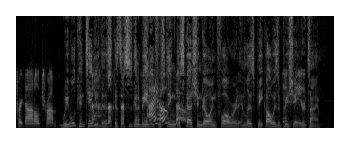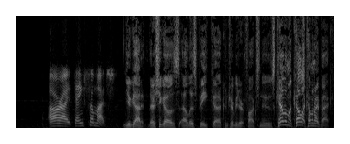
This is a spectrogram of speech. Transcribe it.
for Donald Trump. We will continue this because this is going to be an interesting so. discussion going forward. And Liz Peek, always appreciate Indeed. your time. All right. Thanks so much. You got it. There she goes. Uh, Liz Peek, uh, contributor at Fox News. Kevin McCullough coming right back.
